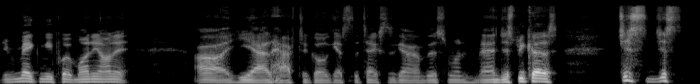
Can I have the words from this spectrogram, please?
if you're making me put money on it, uh yeah, I'd have to go against the Texas guy on this one, man. Just because just just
